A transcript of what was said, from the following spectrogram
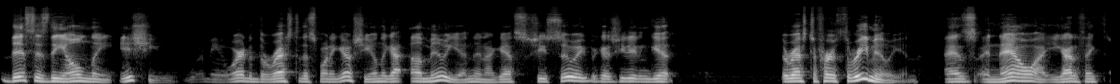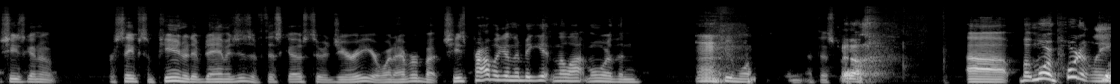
this is the only issue. I mean, where did the rest of this money go? She only got a million, and I guess she's suing because she didn't get the rest of her three million. As and now you got to think that she's going to receive some punitive damages if this goes to a jury or whatever. But she's probably going to be getting a lot more than mm. two more at this point. Ugh. Uh, but more importantly,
